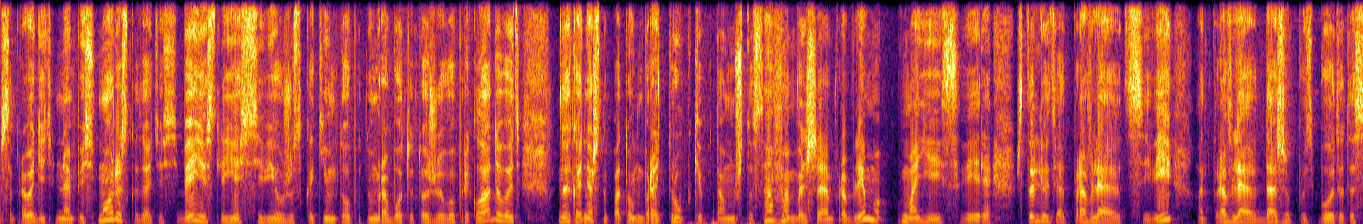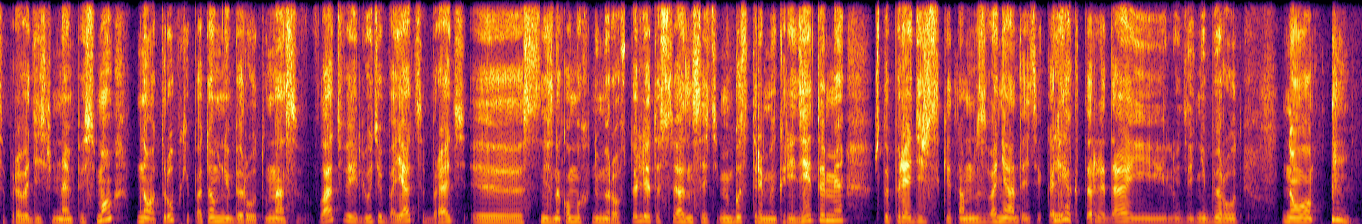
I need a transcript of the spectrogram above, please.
сопроводительное письмо, рассказать о себе, если есть CV уже с каким-то опытом работы, тоже его прикладывать. Ну и, конечно, потом брать трубки, потому что самая большая проблема в моей сфере, что люди отправляют CV, отправляют даже, пусть будет это сопроводительное письмо, но трубки потом не берут. У нас в Латвии люди боятся брать э, с незнакомых номеров. То ли это связано с этими быстрыми кредитами, что периодически там звонят эти коллекторы, да, и люди не берут. Но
